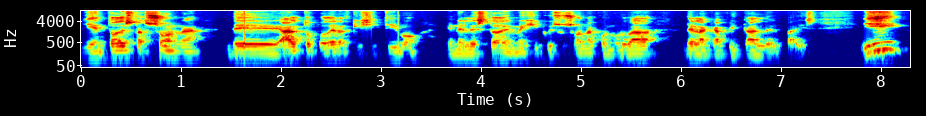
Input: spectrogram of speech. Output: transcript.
y en toda esta zona de alto poder adquisitivo en el Estado de México y su zona conurbada de la capital del país. Y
